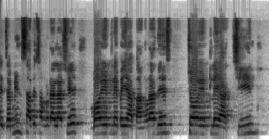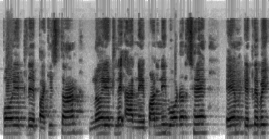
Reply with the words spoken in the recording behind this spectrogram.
એ જમીન સાથે સંકળાયેલા છે. બ એટલે ભાઈ આ બાંગ્લાદેશ, ચ એટલે આ ચીન, પ એટલે પાકિસ્તાન, ન એટલે આ નેપાળની બોર્ડર છે. એમ એટલે ભાઈ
